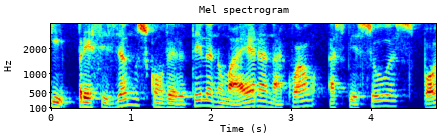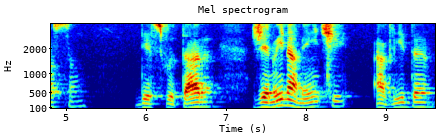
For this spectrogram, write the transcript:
que precisamos convertê-la numa era na qual as pessoas possam desfrutar genuinamente a vida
